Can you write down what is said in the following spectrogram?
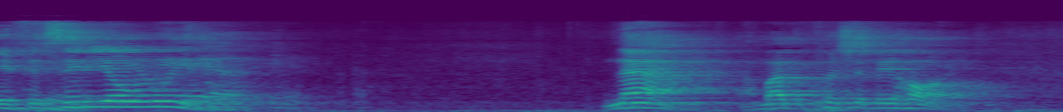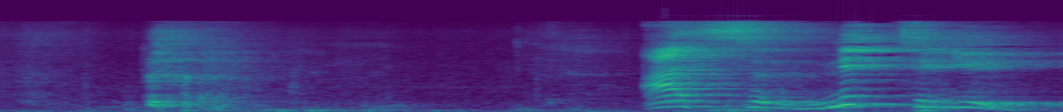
if it's in your will, Yeah. now I'm about to push a bit hard. I submit to you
